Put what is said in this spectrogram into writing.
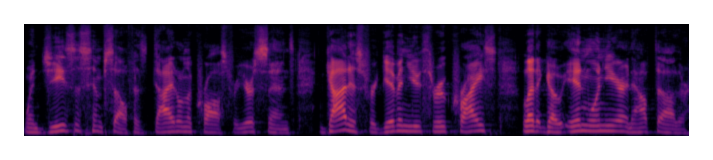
when Jesus himself has died on the cross for your sins. God has forgiven you through Christ. Let it go in one year and out the other.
